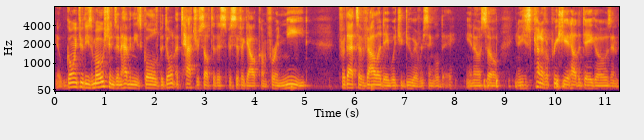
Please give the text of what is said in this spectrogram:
you know going through these motions and having these goals, but don't attach yourself to this specific outcome for a need for that to validate what you do every single day you know? So you know you just kind of appreciate how the day goes. And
